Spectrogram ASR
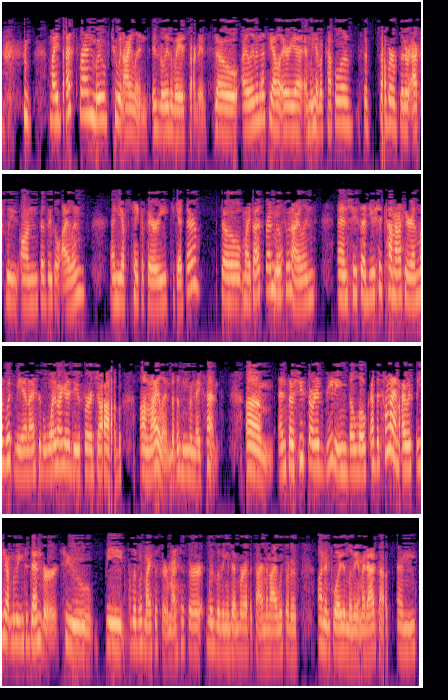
My best friend moved to an island is really the way it started. So I live in the Seattle area, and we have a couple of sub- suburbs that are actually on physical islands, and you have to take a ferry to get there. So my best friend moved to an island, and she said, you should come out here and live with me. And I said, well, what am I going to do for a job on an island? That doesn't even make sense. Um, and so she started reading the local, at the time I was thinking about moving to Denver to be, to live with my sister. My sister was living in Denver at the time and I was sort of unemployed and living at my dad's house. And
